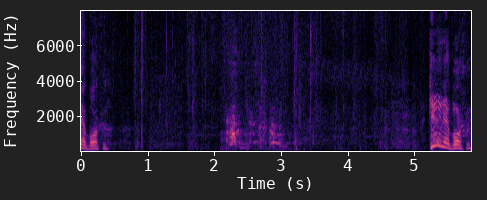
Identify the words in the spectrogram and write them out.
there, Barker. Get in there, Barker.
